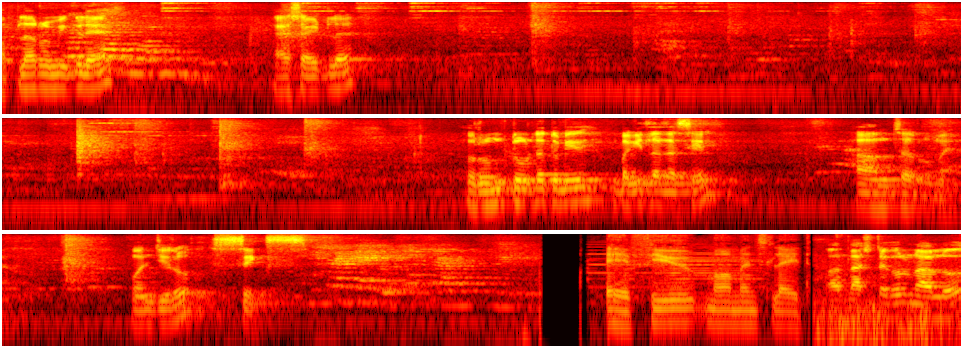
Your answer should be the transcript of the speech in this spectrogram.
आपला रूम इकडे आहे. या साईडला आहे. रूम टूरला तुम्ही बघितलाच असेल. हा आमचा रूम आहे. One zero six A few moments later. नाश्ता करून आलो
